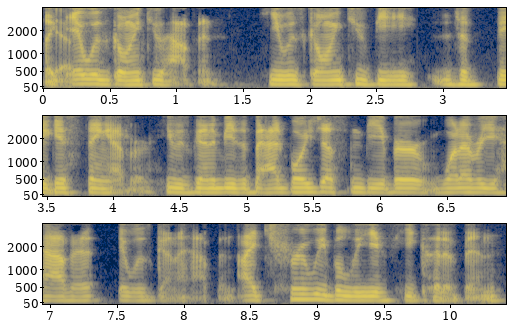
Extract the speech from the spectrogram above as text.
like Yes. it was going to happen he was going to be the biggest thing ever. He was going to be the bad boy Justin Bieber, whatever you have it, it was going to happen. I truly believe he could have been.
